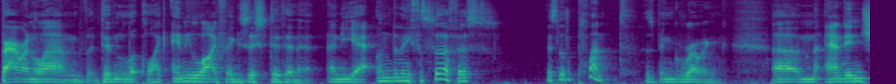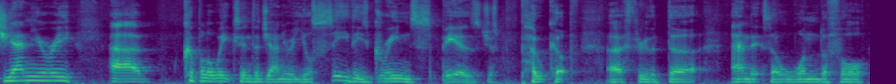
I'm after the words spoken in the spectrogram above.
barren land that didn't look like any life existed in it. And yet underneath the surface, this little plant has been growing. Um, and in January, uh, couple of weeks into January, you'll see these green spears just poke up uh, through the dirt, and it's a wonderful,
